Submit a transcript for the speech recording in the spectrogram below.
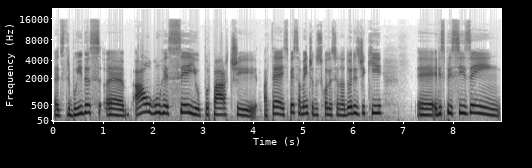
é, distribuídas, é, há algum receio por parte, até especialmente dos colecionadores, de que é, eles precisem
